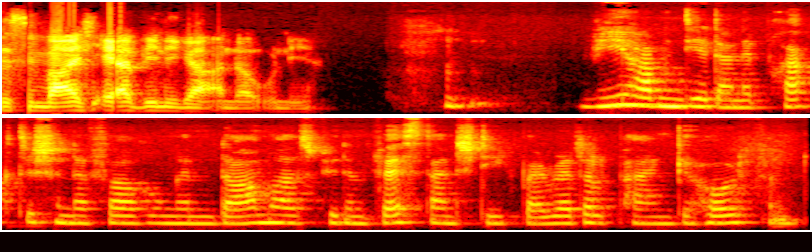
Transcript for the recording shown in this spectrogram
deswegen war ich eher weniger an der Uni. Wie haben dir deine praktischen Erfahrungen damals für den Festeinstieg bei Red Alpine geholfen?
